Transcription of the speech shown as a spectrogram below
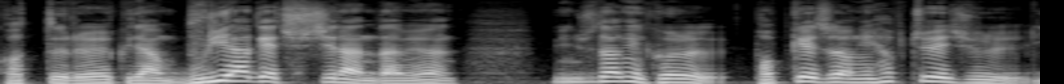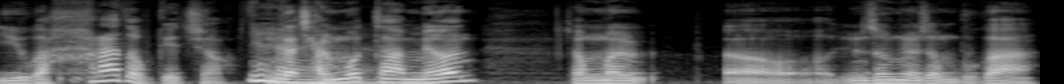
것들을 그냥 무리하게 추진한다면 민주당이 그걸 법 개정에 협조해 줄 이유가 하나도 없겠죠. 그러니까 예. 잘못하면 정말 어 윤석열 정부가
